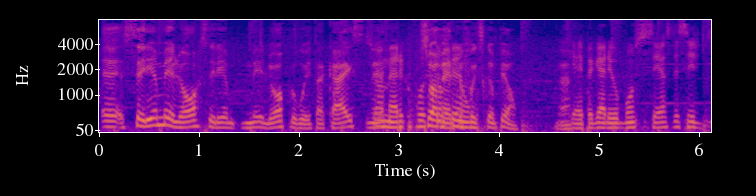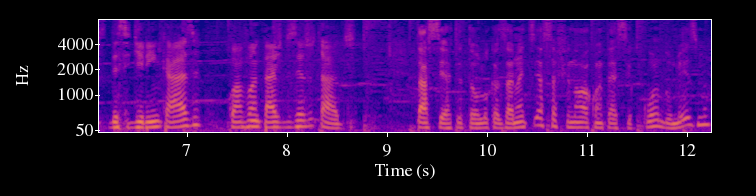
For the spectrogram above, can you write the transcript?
é, seria melhor, seria melhor pro Goitacás, Se né? o América fosse se o América fosse campeão. né? E aí pegaria o bom sucesso, decidi- decidiria em casa com a vantagem dos resultados. Tá certo, então, Lucas Arantes. E essa final acontece quando mesmo?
